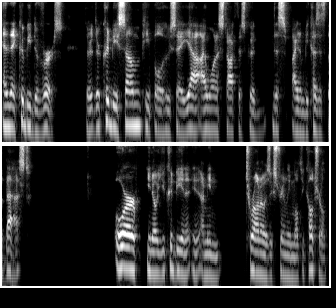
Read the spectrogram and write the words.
and they could be diverse there, there could be some people who say, yeah, I want to stock this good, this item because it's the best. Or, you know, you could be in, in I mean, Toronto is extremely multicultural.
